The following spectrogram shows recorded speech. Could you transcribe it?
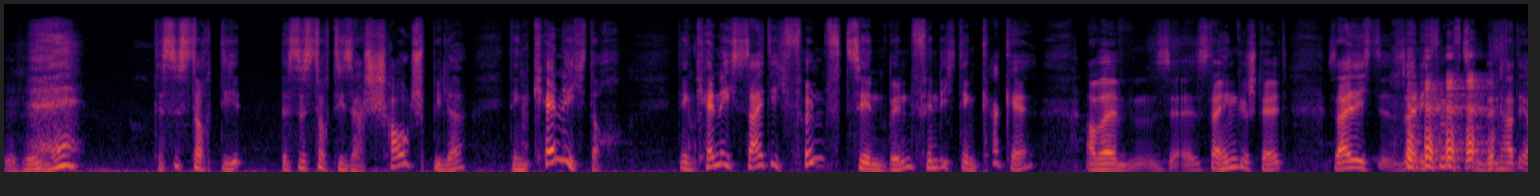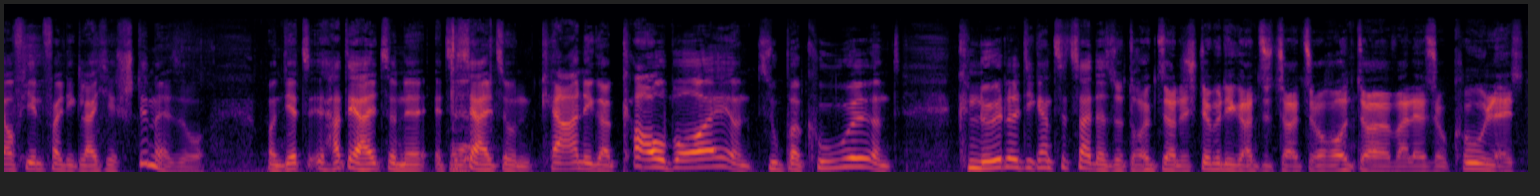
hä? Das ist doch die, das ist doch dieser Schauspieler, den kenne ich doch. Den kenne ich seit ich 15 bin, finde ich den kacke, aber es ist dahingestellt. Seit ich, seit ich 15 bin, hat er auf jeden Fall die gleiche Stimme so. Und jetzt hat er halt so eine, jetzt ist er halt so ein kerniger Cowboy und super cool und knödelt die ganze Zeit. Also drückt seine Stimme die ganze Zeit so runter, weil er so cool ist.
